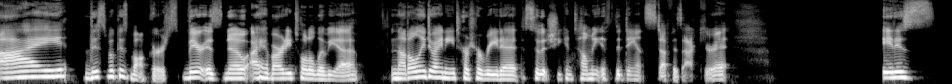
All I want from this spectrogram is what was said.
I this book is bonkers. There is no I have already told Olivia not only do I need her to read it so that she can tell me if the dance stuff is accurate, it is,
